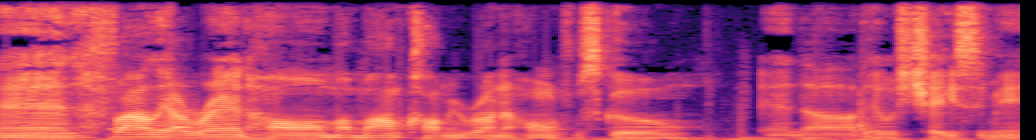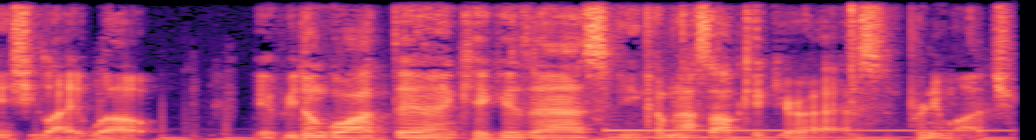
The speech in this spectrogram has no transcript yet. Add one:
and finally I ran home. My mom caught me running home from school and, uh, they was chasing me and she like, well, if you don't go out there and kick his ass, if you come out, I'll kick your ass, pretty much.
